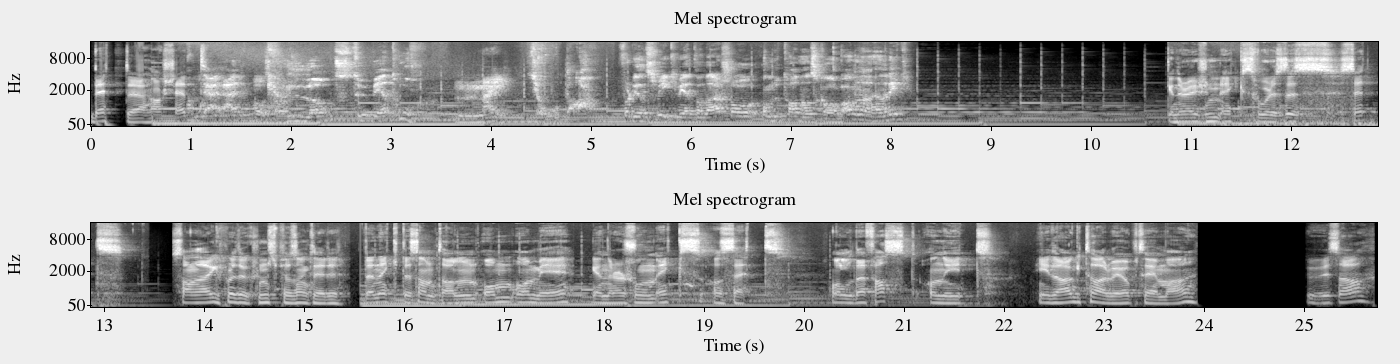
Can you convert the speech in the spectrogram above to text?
Dette har skjedd. Det er close to B2. Nei. Jo da. For den som ikke vet hva det er, så kan du ta den skalaen, Henrik. Generation X versus Z. Sandberg Productions presenterer Den ekte samtalen om og med generasjon X og Z. Hold deg fast og nyt. I dag tar vi opp temaet USA.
